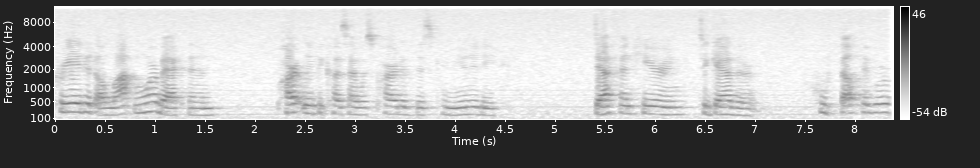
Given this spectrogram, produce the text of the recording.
created a lot more back then, partly because I was part of this community, deaf and hearing together, who felt they were,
